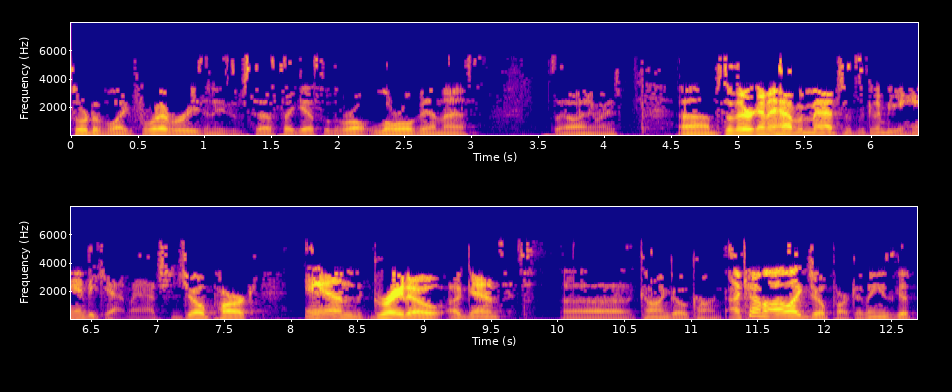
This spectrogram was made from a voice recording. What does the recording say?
sort of like for whatever reason he's obsessed, I guess, with Laurel Van Ness." So, anyways, um, so they're going to have a match. It's going to be a handicap match. Joe Park and Grado against uh, Kongo Kong. I kind of I like Joe Park. I think he's good.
